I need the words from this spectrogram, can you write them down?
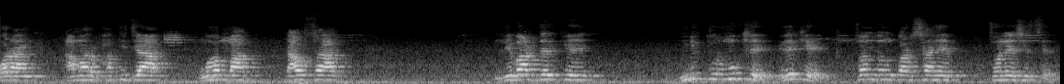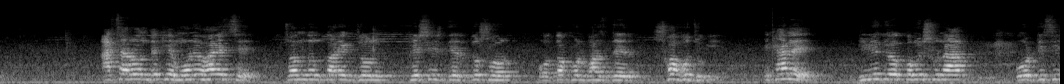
বরং আমার ভাতিজা মোহাম্মদ কাউসার লিবারদেরকে মৃত্যুর মুখে রেখে চন্দনকর সাহেব চলে এসেছেন। আচরণ দেখে মনে হয়েছে চন্দনকর একজন ফেসিসদের দোসর ও দখলবাজদের সহযোগী। এখানে বিভাগীয় কমিশনার ও ডিসি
